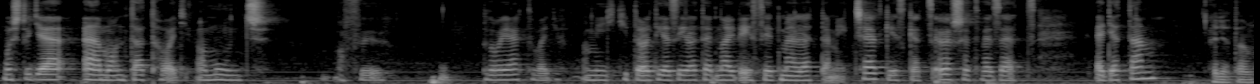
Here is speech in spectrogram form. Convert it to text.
most ugye elmondtad, hogy a Muncs a fő projekt, vagy ami kitölti az életed nagy részét, mellette még cserkészkedsz, őrsöt vezetsz, egyetem. Egyetem.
